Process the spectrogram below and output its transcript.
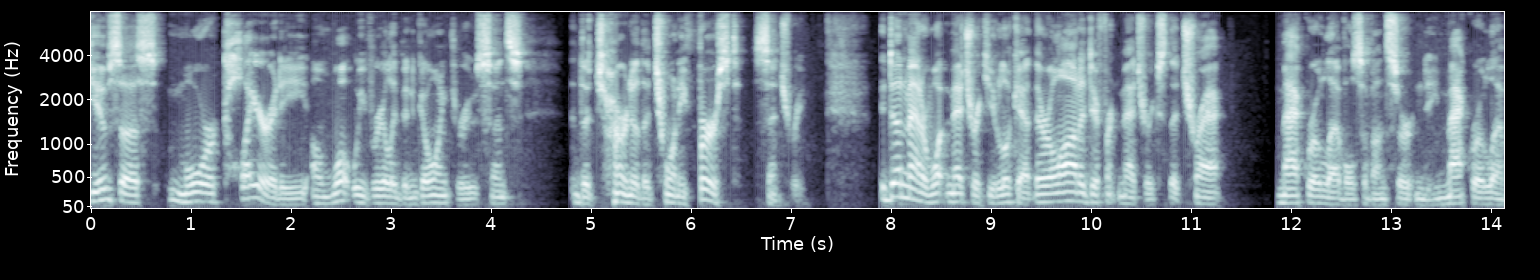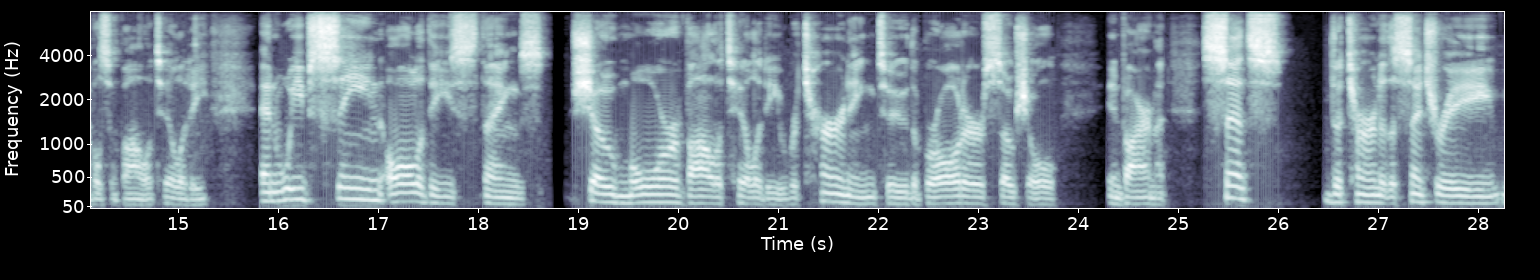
gives us more clarity on what we've really been going through since the turn of the 21st century. It doesn't matter what metric you look at, there are a lot of different metrics that track macro levels of uncertainty, macro levels of volatility. And we've seen all of these things show more volatility returning to the broader social environment since the turn of the century,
